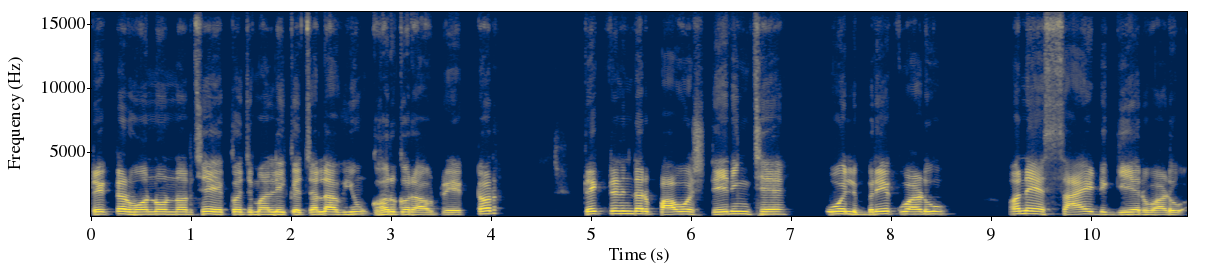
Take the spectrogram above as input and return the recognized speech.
ટ્રેક્ટર વન ઓનર છે, એક જ માલિકે ચલાવ્યું, ઘર ઘરાવ ટ્રેક્ટર ટ્રેક્ટરની અંદર પાવર સ્ટેરિંગ છે ઓઇલ બ્રેકવાળું અને સાઈડ ગેરવાળું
